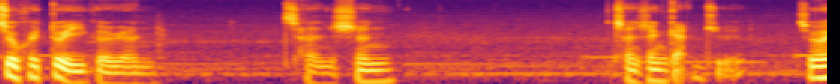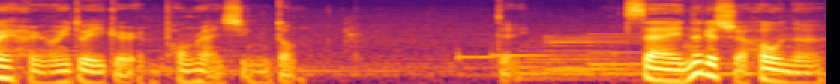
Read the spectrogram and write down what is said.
就会对一个人产生产生感觉，就会很容易对一个人怦然心动。对，在那个时候呢。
